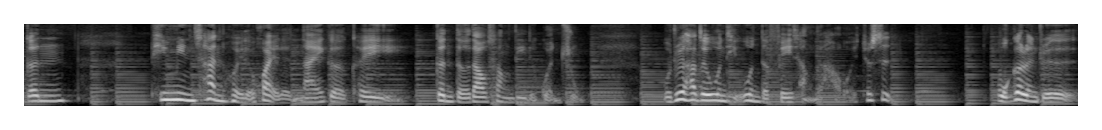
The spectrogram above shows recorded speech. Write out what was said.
跟拼命忏悔的坏人，哪一个可以更得到上帝的关注？”我觉得他这个问题问得非常的好，哎，就是我个人觉得。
